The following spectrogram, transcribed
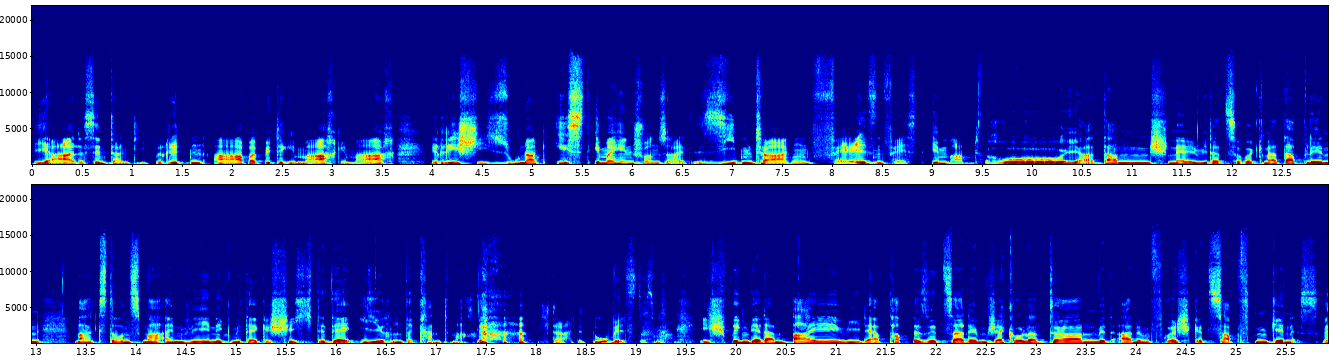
ja, das sind dann die Briten, aber bitte Gemach, Gemach. Rishi Sunak ist immerhin schon seit sieben Tagen felsenfest im Amt. Oh ja, dann schnell wieder zurück nach Dublin. Magst du uns mal ein wenig mit der Geschichte der Iren bekannt machen. ich dachte, du willst das machen. Ich spring dir dann bei, wie der Pappbesitzer dem Jack O'Lantern mit einem frisch gezapften Guinness.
